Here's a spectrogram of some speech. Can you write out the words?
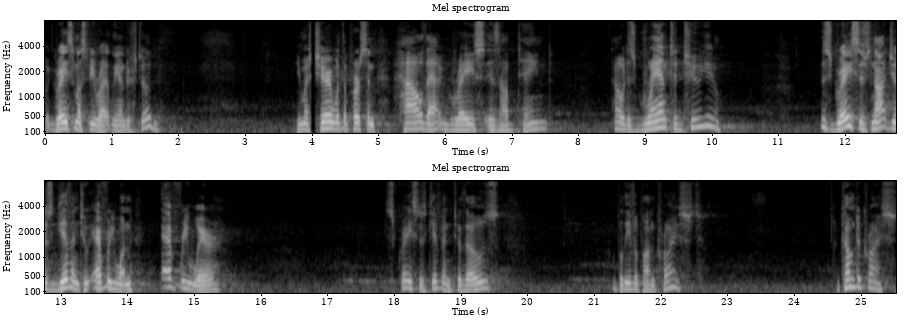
But grace must be rightly understood. You must share with the person how that grace is obtained, how it is granted to you. This grace is not just given to everyone everywhere. This grace is given to those who believe upon Christ who come to Christ.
